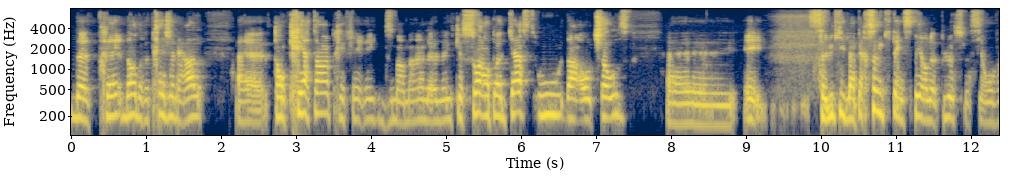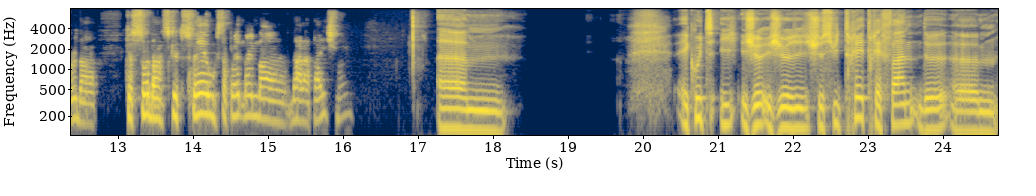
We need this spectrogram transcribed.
d'ordre très général. Euh, ton créateur préféré du moment, que ce soit en podcast ou dans autre chose, euh, et celui qui, la personne qui t'inspire le plus, si on veut, que ce soit dans ce que tu fais ou ça peut être même dans, la pêche. Euh, écoute, je, je, suis très très fan de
